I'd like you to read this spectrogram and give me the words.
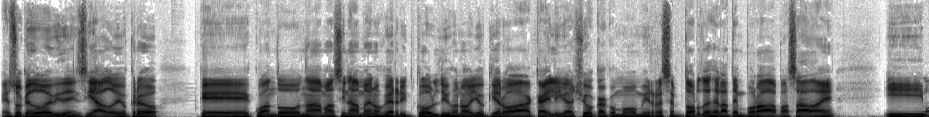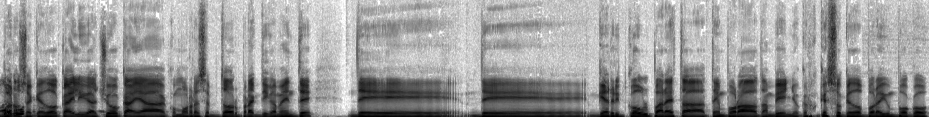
eso quedó evidenciado, yo creo, que cuando nada más y nada menos Gerrit Cole dijo, no, yo quiero a Kylie Gachoka como mi receptor desde la temporada pasada, ¿eh? Y No, bueno, se quedó Kylie Gachoka ya como receptor prácticamente de, de Gerrit Cole para esta temporada también. Yo creo que eso quedó por ahí un poco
